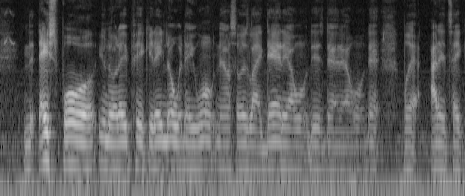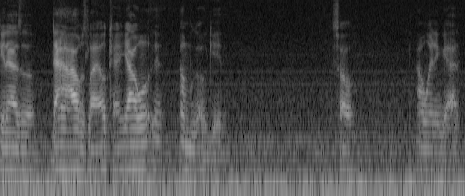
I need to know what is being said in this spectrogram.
they spoil you know they picky. They know what they want now. So it's like daddy i want this. Daddy i want that. But i didn't take it as a down. I was like okay y'all want that i'm gonna go get it. So i went and got it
